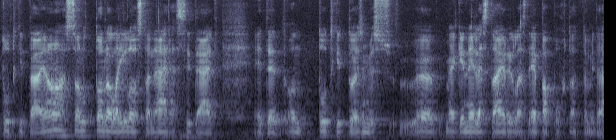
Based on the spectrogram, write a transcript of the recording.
tutkitaan. Ja onhan se ollut todella ilosta nähdä sitä, että, että, että on tutkittu esimerkiksi melkein 400 erilaista epäpuhtautta, mitä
